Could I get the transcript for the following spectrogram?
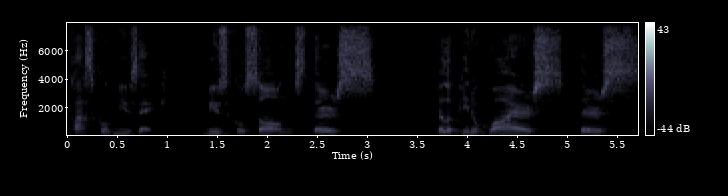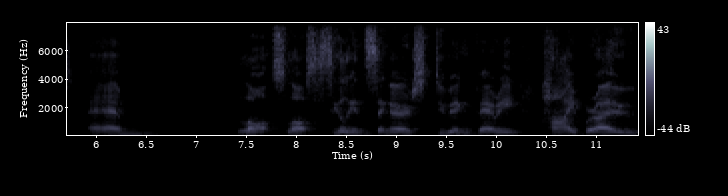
classical music, musical songs. There's Filipino choirs. There's um, lots, lots Sicilian singers doing very highbrow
